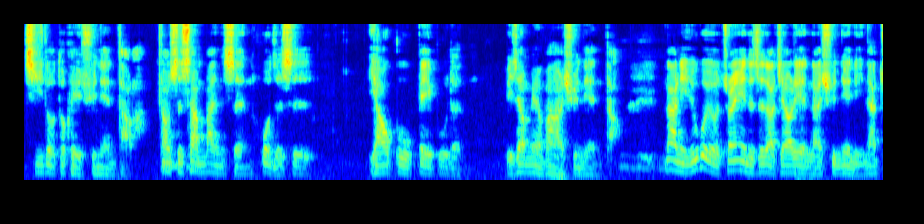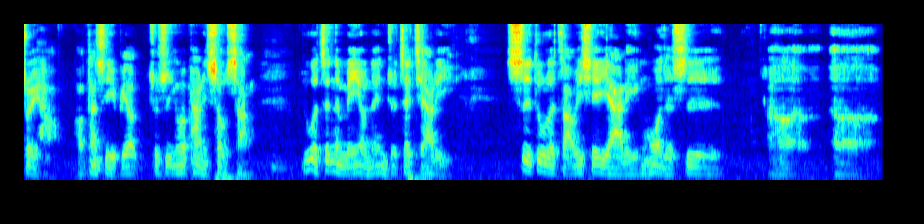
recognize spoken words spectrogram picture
肌肉都可以训练到啦，倒是上半身或者是腰部、背部的比较没有办法训练到。那你如果有专业的指导教练来训练你，那最好。好，但是也不要就是因为怕你受伤。如果真的没有，那你就在家里适度的找一些哑铃或者是呃呃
